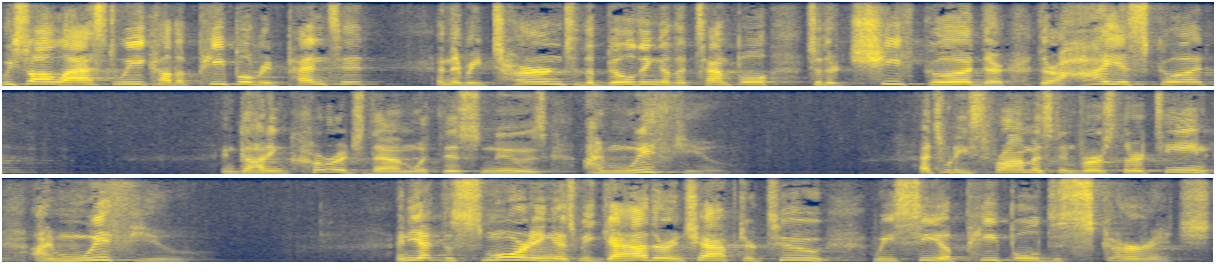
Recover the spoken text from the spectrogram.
We saw last week how the people repented and they returned to the building of the temple, to their chief good, their, their highest good. And God encouraged them with this news I'm with you. That's what He's promised in verse 13 I'm with you. And yet, this morning, as we gather in chapter 2, we see a people discouraged.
